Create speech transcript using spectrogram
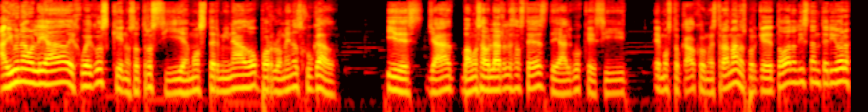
hay una oleada de juegos que nosotros sí hemos terminado, por lo menos jugado. Y ya vamos a hablarles a ustedes de algo que sí hemos tocado con nuestras manos, porque de toda la lista anterior,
